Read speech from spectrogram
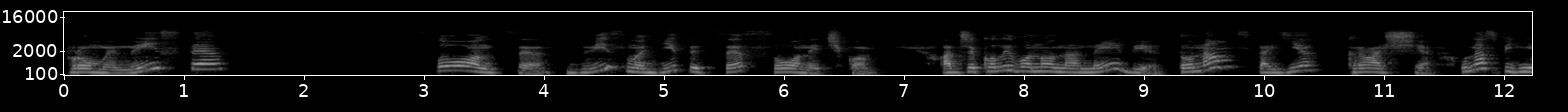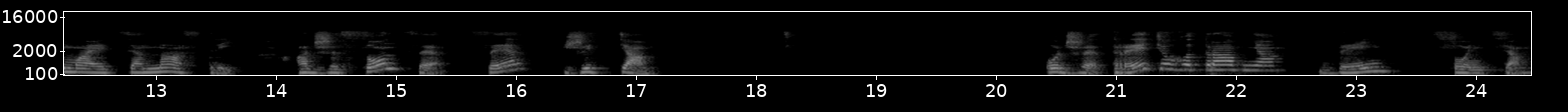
променисте сонце. Звісно, діти, це сонечко. Адже коли воно на небі, то нам стає краще. У нас піднімається настрій, адже сонце це життя. Отже, 3 травня День Сонця.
